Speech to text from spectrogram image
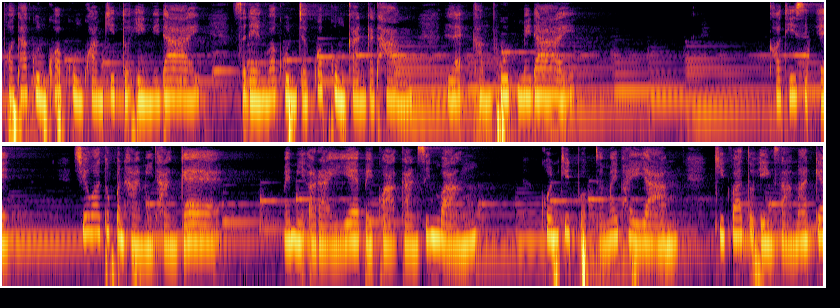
เพราะถ้าคุณควบคุมความคิดตัวเองไม่ได้ แสดงว่าคุณจะควบคุมการกระทำและคำพูดไม่ได้ ข้อที่ 11เชื่อว่าทุกปัญหามีทางแก้ ไม่มีอะไรแย่ไปกว่าการสิ้นหวัง คนคิดบวกจะไม่พยายาม คิดว่าตัวเองสามารถแก้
